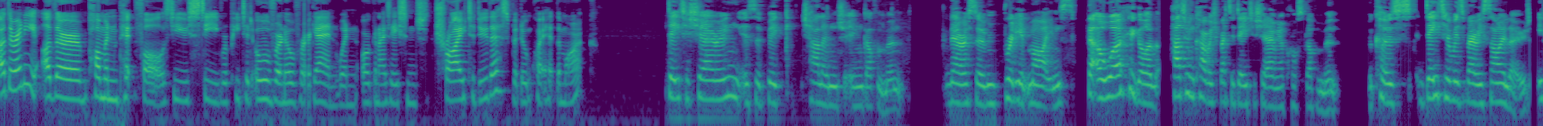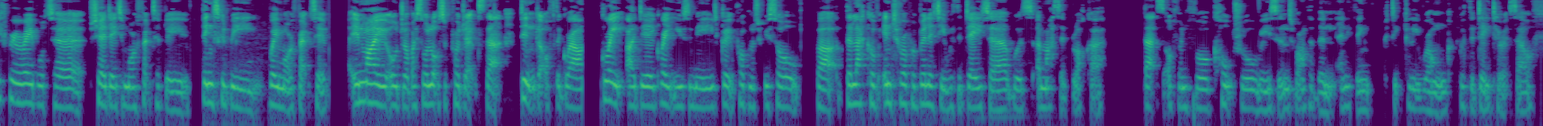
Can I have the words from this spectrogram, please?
Are there any other common pitfalls you see repeated over and over again when organizations try to do this but don't quite hit the mark? Data sharing is a big challenge in government. There are some brilliant minds that are working on how to encourage better data sharing across government because data is very siloed. If we were able to share data more effectively, things could be way more effective. In my old job, I saw lots of projects that didn't get off the ground great idea, great user need, great problem to be solved. But the lack of interoperability with the data was a massive blocker. That's often for cultural reasons rather than anything particularly wrong with the data itself.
